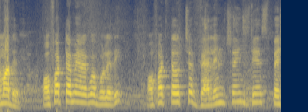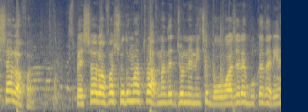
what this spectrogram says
আমাদের। অফারটা আমি আরেকবার বলে দিই। অফারটা হচ্ছে Valentine's day special offer special offer শুধুমাত্র আপনাদের জন্য। নিচে বউবাজারে বুকে দাঁড়িয়ে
